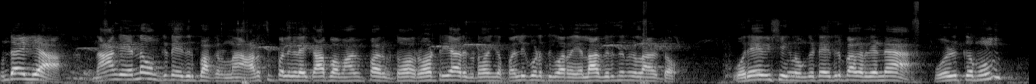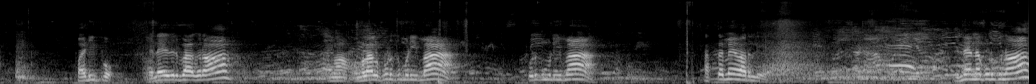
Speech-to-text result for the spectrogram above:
உண்டா இல்லையா? நாங்கள் என்ன உங்ககிட்ட எதிர்பார்க்குறோம்னா அரசு பள்ளிகளை காப்போம் அமைப்பாக இருக்கட்டும் ரோட்டரியாக இருக்கட்டும் இங்கே பள்ளிக்கூடத்துக்கு வர எல்லா விருந்தினர்களாகட்டும் ஒரே விஷயங்கள் உங்ககிட்ட எதிர்பார்க்குறது என்ன? ஒழுக்கமும் படிப்பும். என்ன எதிர்பார்க்குறோம்? ஆமாம் உங்களால் கொடுக்க முடியுமா? கொடுக்க முடியுமா? சத்தமே வரலையே. என்னென்ன கொடுக்கணும்?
